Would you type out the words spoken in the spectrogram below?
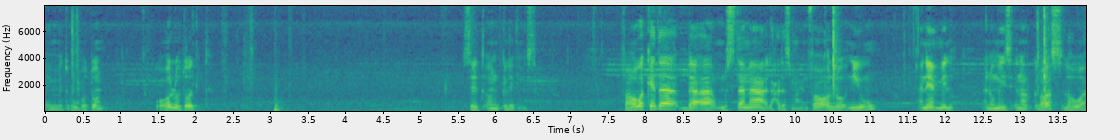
mTrueButton وأقول له dot on click مثلا فهو كده بقى مستمع لحدث معين. فهقول له new هنعمل anonymous inner class اللي هو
